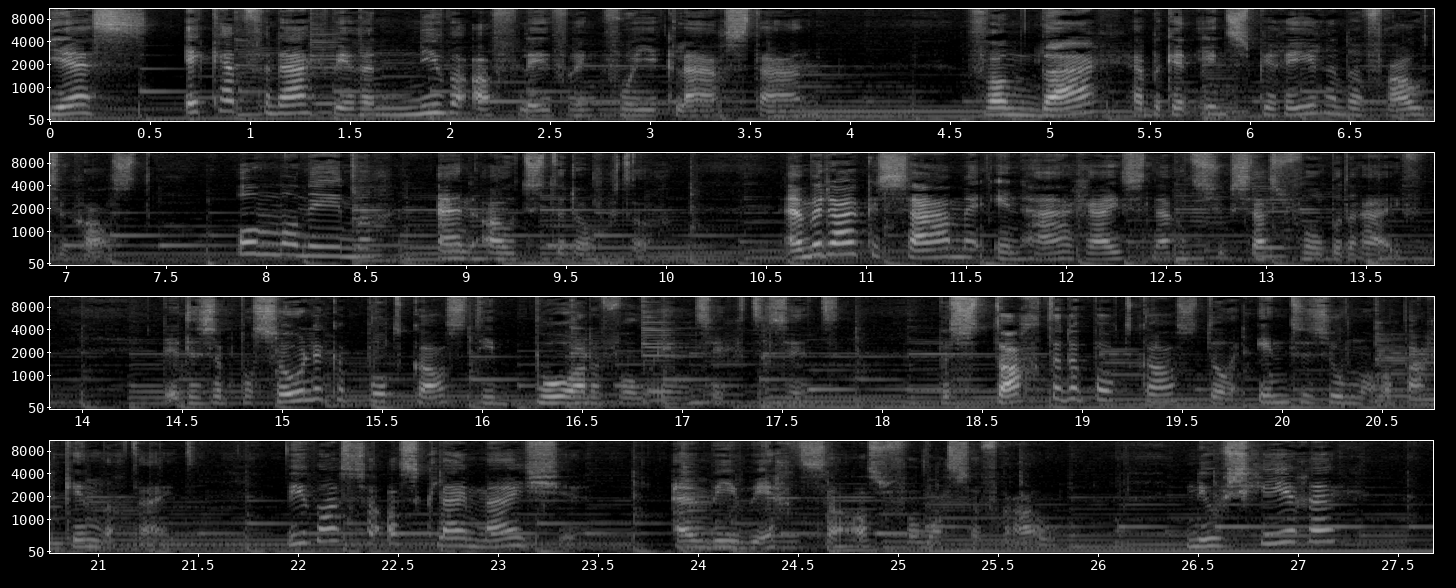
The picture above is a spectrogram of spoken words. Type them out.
Yes, ik heb vandaag weer een nieuwe aflevering voor je klaarstaan. Vandaag heb ik een inspirerende vrouw te gast, ondernemer en oudste dochter. En we duiken samen in haar reis naar een succesvol bedrijf. Dit is een persoonlijke podcast die boordevol inzichten zit. We starten de podcast door in te zoomen op haar kindertijd. Wie was ze als klein meisje? En wie werd ze als volwassen vrouw? Nieuwsgierig?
